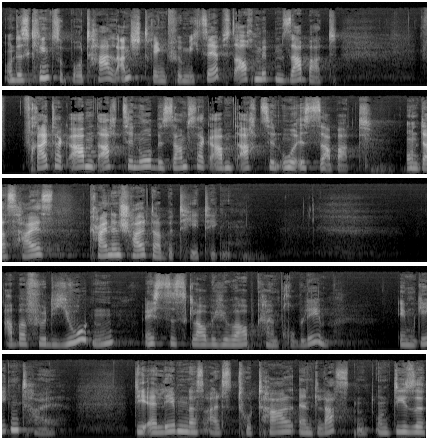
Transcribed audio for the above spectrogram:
Und es klingt so brutal anstrengend für mich, selbst auch mit dem Sabbat. Freitagabend 18 Uhr bis Samstagabend 18 Uhr ist Sabbat. Und das heißt, keinen Schalter betätigen. Aber für die Juden ist es, glaube ich, überhaupt kein Problem. Im Gegenteil. Die erleben das als total entlastend. Und diese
